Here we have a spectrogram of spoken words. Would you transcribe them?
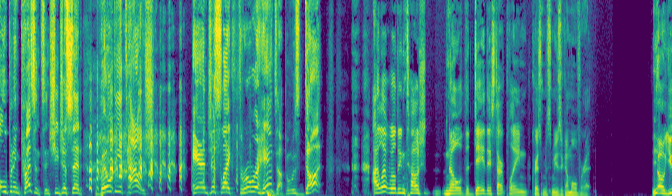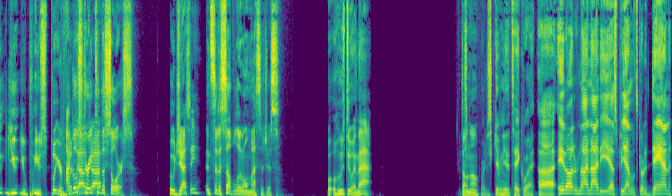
opening presents and she just said, Wilde Tausch, and just like threw her hands up and was done. I let Wilde and Tausch know the day they start playing Christmas music, I'm over it. Oh, you you you you put your foot I go down, straight to the source who Jesse? instead of subliminal messages. Wh- Who's doing that? Don't know. We're just giving you the takeaway. Uh, 800 990 ESPN. Let's go to Dan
